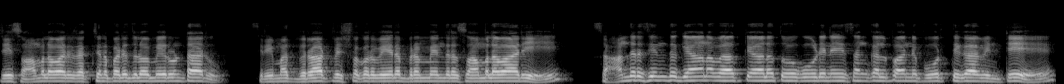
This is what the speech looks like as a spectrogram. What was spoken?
శ్రీ స్వాముల వారి రక్షణ పరిధిలో మీరుంటారు. శ్రీమద్ విరాట్ విశ్వగురు వీరబ్రహ్మేంద్ర స్వాముల వారి సాంద్రసింధు జ్ఞాన వాక్యాలతో కూడిన ఈ సంకల్పాన్ని పూర్తిగా వింటే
